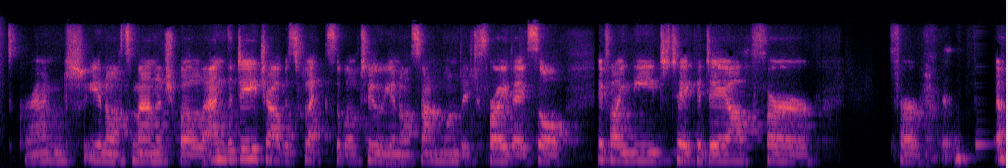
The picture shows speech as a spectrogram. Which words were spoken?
it's grand you know it's manageable. And the day job is flexible too you know it's a monday to friday. So if i need to take a day off for for a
